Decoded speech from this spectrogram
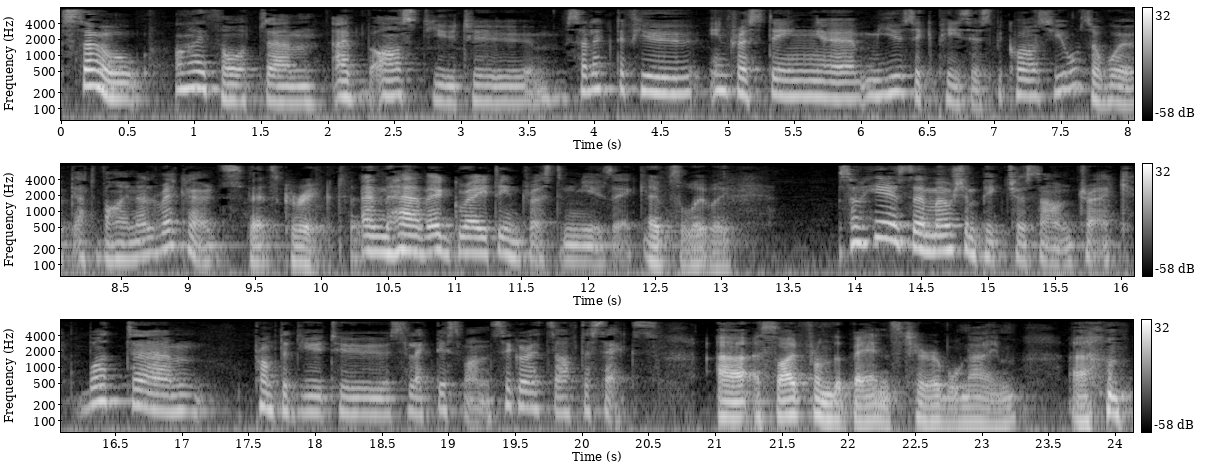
So I thought um, I've asked you to select a few interesting uh, music pieces because you also work at Vinyl Records That's correct. and have a great interest in music. Absolutely. So here's a motion picture soundtrack. What um, prompted you to select this one? Cigarettes After Sex. Uh, aside from the band's terrible name, um,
